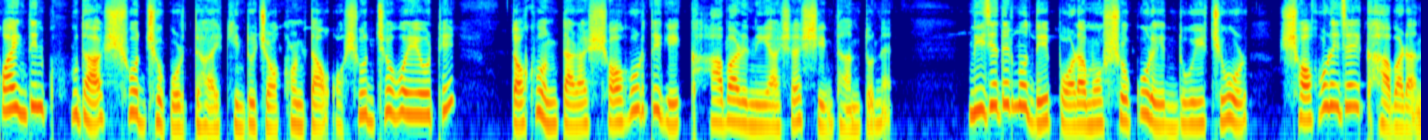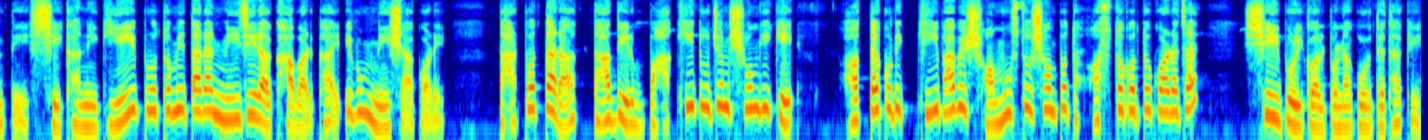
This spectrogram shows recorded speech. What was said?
কয়েকদিন ক্ষুধা সহ্য করতে হয়, কিন্তু যখন তা অসহ্য হয়ে ওঠে, তখন তারা শহর থেকে খাবার নিয়ে আসার সিদ্ধান্ত নেয়। নিজেদের মধ্যে পরামর্শ করে দুই চোর শহরে যায় খাবার আনতে। সেখানে গিয়ে প্রথমে তারা নিজেরা খাবার খায় এবং নেশা করে। তারপর তারা তাদের বাকি দুজন সঙ্গীকে হত্যা করে কীভাবে সমস্ত সম্পদ হস্তগত করা যায়, সেই পরিকল্পনা করতে থাকে।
